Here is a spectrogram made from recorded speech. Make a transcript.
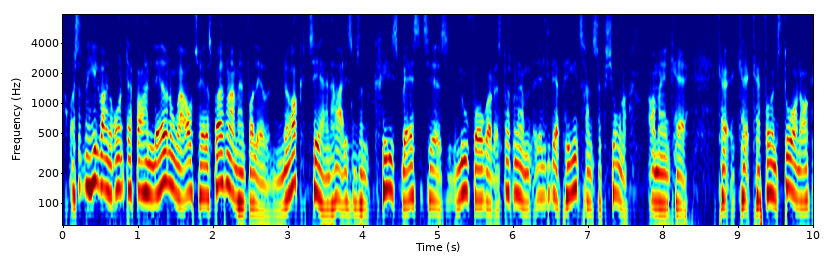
Og så den hele vejen rundt, der får han lavet nogle aftaler. Spørgsmålet er, om han får lavet nok til, at han har ligesom sådan en kritisk masse til at sige, nu foregår der. Spørgsmålet er, om alle de der pengetransaktioner, om man kan, kan, kan, kan få en stor nok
